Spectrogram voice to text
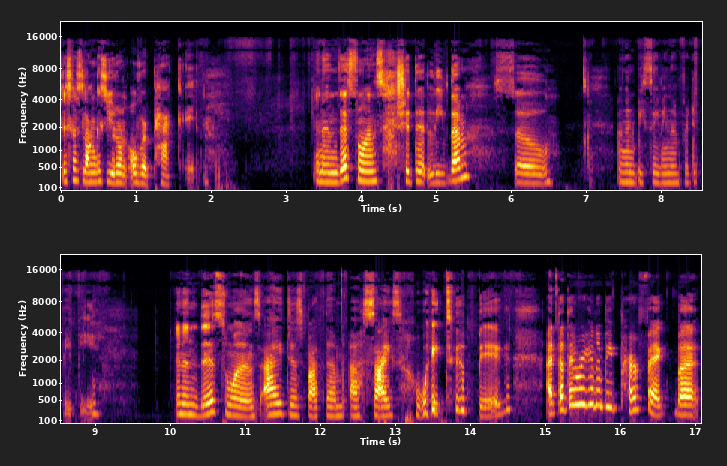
just as long as you don't overpack it. And then this ones, she did leave them So I'm to be saving them for the baby. And then this ones, I just bought them a size way too big. I thought they were to be perfect, but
